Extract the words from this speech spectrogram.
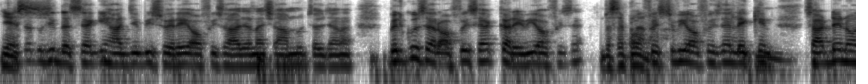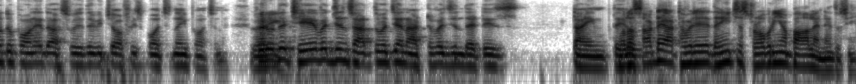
ਜਿੱਦਾਂ ਤੁਸੀਂ ਦੱਸਿਆ ਕਿ ਹਾਂਜੀ ਵੀ ਸਵੇਰੇ ਆਫਿਸ ਆ ਜਾਣਾ ਸ਼ਾਮ ਨੂੰ ਚਲ ਜਾਣਾ। ਬਿਲਕੁਲ ਸਰ ਆਫਿਸ ਹੈ ਘਰੇ ਵੀ ਆਫਿਸ ਹੈ। ਆਫਿਸ 'ਚ ਵੀ ਆਫਿਸ ਹੈ ਲੇਕਿਨ 9:30 ਤੋਂ ਪੌਣੇ 10 ਵਜੇ ਦੇ ਵਿੱਚ ਆਫਿਸ ਪਹੁੰਚਣਾ ਹੀ ਪਹੁੰਚਣਾ। ਫਿਰ ਉਹਦੇ 6 ਵਜੇ 7 ਵਜੇ 8 ਵਜੇ ਦੈਟ ਇਜ਼ ਟਾਈਮ ਤੇ ਮਤਲਬ 8:30 ਵਜੇ ਦਹੀਂ ਚ ਸਟ੍ਰਾਬੇਰੀਆਂ ਪਾ ਲੈਣੇ ਤੁਸੀਂ।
